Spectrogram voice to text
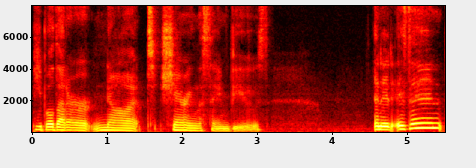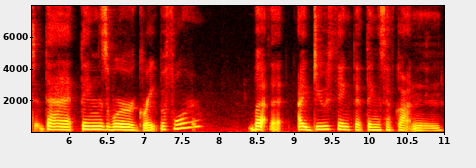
People that are not sharing the same views. And it isn't that things were great before but that I do think that things have gotten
